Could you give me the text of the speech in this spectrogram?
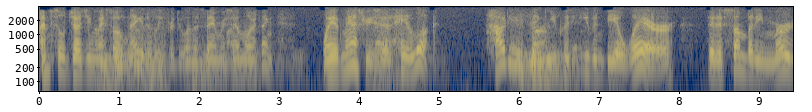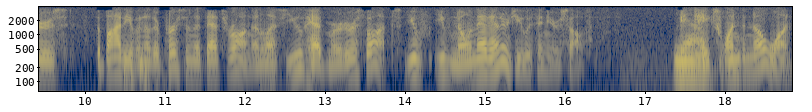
I'm still judging myself negatively for doing the same or similar thing. Way of Mastery says, hey, look, how do you think you could even be aware that if somebody murders the body of another person that that's wrong unless you've had murderous thoughts. You've you've known that energy within yourself. Yeah. It takes one to know one.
